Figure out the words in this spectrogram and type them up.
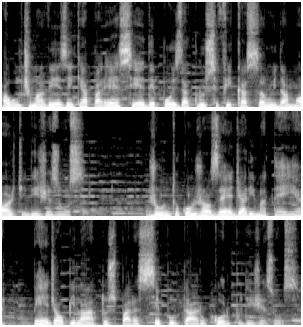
A última vez em que aparece é depois da crucificação e da morte de Jesus. Junto com José de Arimateia, pede ao Pilatos para sepultar o corpo de Jesus.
